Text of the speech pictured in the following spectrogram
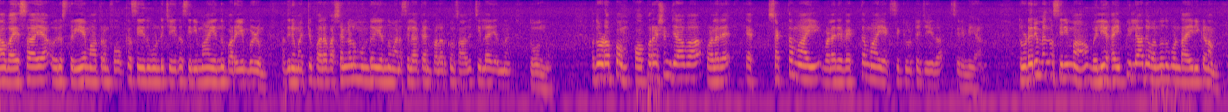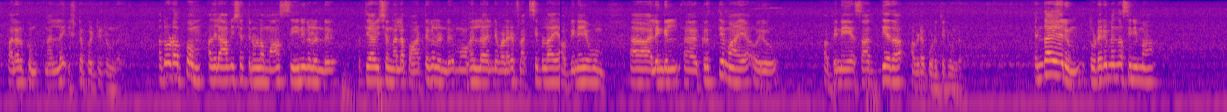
ആ വയസ്സായ ഒരു സ്ത്രീയെ മാത്രം ഫോക്കസ് ചെയ്തുകൊണ്ട് ചെയ്ത സിനിമ എന്ന് പറയുമ്പോഴും അതിന് മറ്റു പല വശങ്ങളുമുണ്ട് എന്ന് മനസ്സിലാക്കാൻ പലർക്കും സാധിച്ചില്ല എന്ന് തോന്നുന്നു. അതോടൊപ്പം ഓപ്പറേഷൻ ജാവ വളരെ ശക്തമായി വളരെ വ്യക്തമായി എക്സിക്യൂട്ട് ചെയ്ത സിനിമയാണ്. തുടരുമെന്ന സിനിമ വലിയ ഹൈപ്പ് ഹൈപ്പില്ലാതെ വന്നതുകൊണ്ടായിരിക്കണം പലർക്കും നല്ല ഇഷ്ടപ്പെട്ടിട്ടുണ്ട്. അതോടൊപ്പം അതിൽ ആവശ്യത്തിനുള്ള മാസ് സീനുകളുണ്ട് അത്യാവശ്യം നല്ല പാട്ടുകളുണ്ട്. മോഹൻലാലിന്റെ വളരെ ഫ്ലെക്സിബിളായ അഭിനയവും അല്ലെങ്കിൽ കൃത്യമായ ഒരു അഭിനയ സാധ്യത അവിടെ കൊടുത്തിട്ടുണ്ട്. എന്തായാലും തുടരുമെന്ന സിനിമ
